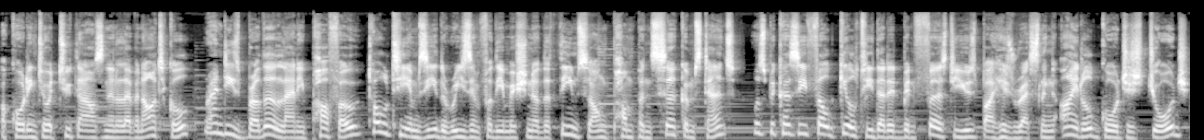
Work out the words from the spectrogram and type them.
According to a 2011 article, Randy's brother Lanny Poffo told TMZ the reason for the omission of the theme song Pomp and Circumstance was because he felt guilty that it had been first used by his wrestling idol Gorgeous George,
